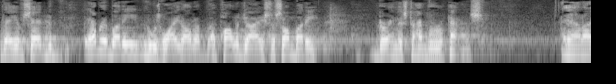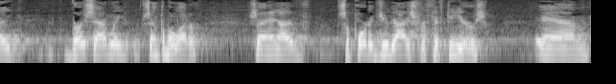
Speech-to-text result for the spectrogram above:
They have said everybody who's white ought to apologize to somebody during this time of repentance. And I very sadly sent them a letter saying, I've supported you guys for 50 years, and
